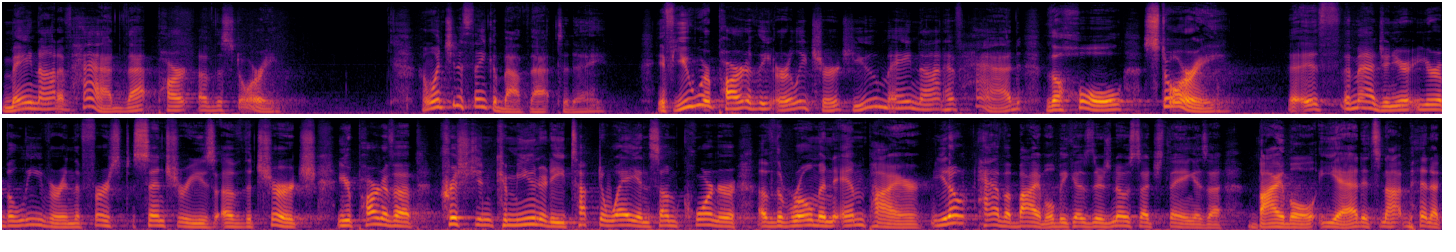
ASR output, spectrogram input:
may not have had that part of the story. I want you to think about that today. If you were part of the early church, you may not have had the whole story. If, imagine you're, you're a believer in the first centuries of the church. You're part of a Christian community tucked away in some corner of the Roman Empire. You don't have a Bible because there's no such thing as a Bible yet. It's not been, a,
